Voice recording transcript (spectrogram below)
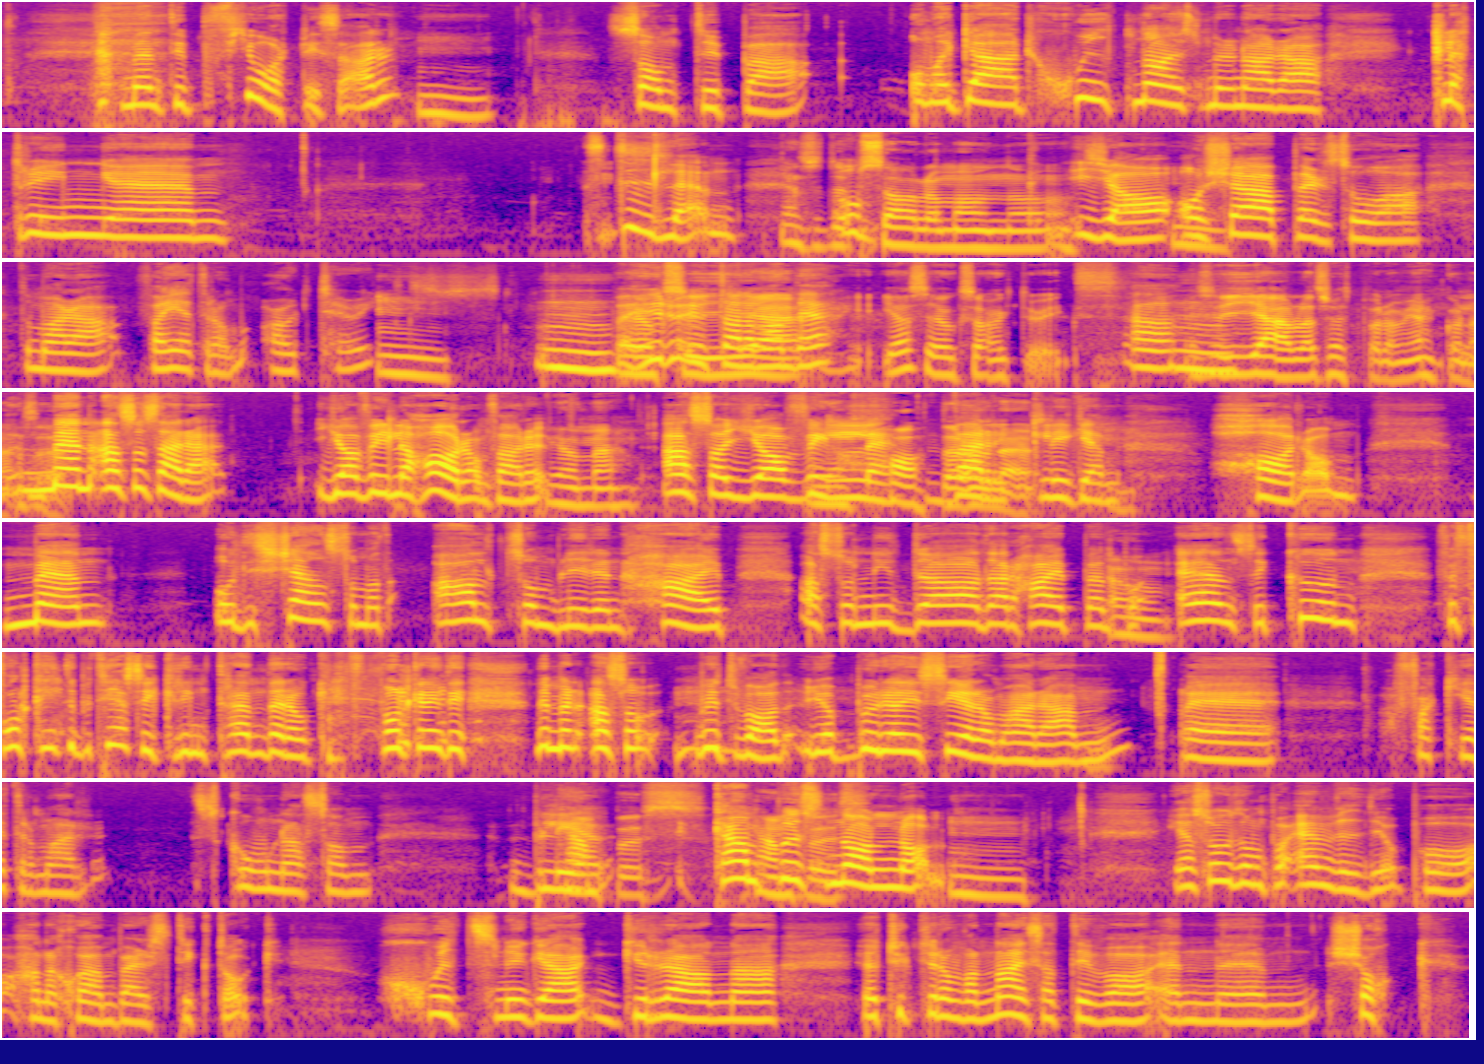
men typ fjortisar Mm. som typ bara, oh my god skitnice med den här uh, klättring ehm, stilen. Alltså typ Och- Salomon och... Ja och Mm. köper så de här, vad heter de, Arcteryx? Mm. Mm. Jag Hur uttalar man det? Jag säger också Arcturix. Ja. Jag är så Mm. jävla trött på de jackorna. Alltså. Men alltså så här, jag ville ha dem förut. Jag med. Alltså jag ville dem där. verkligen ha dem. Men, och det känns som att allt som blir en hype, alltså ni dödar hypen på en sekund. För folk kan inte bete sig kring trender och folk kan inte, nej men alltså vet du vad? Jag börjar ju se de här, um, eh, vad fuck heter de här skorna som blev Campus. Campus 00. Mm. Jag såg dem på en video på Hanna Schönbergs TikTok. Skitsnygga, gröna. Jag tyckte de var nice att det var en um, tjock,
